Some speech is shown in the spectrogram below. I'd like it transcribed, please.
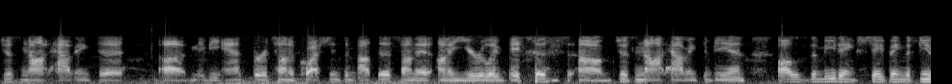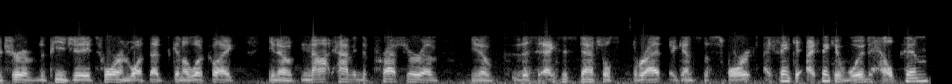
just not having to uh, maybe answer a ton of questions about this on a on a yearly basis. Um, just not having to be in all of the meetings shaping the future of the PGA Tour and what that's going to look like. You know, not having the pressure of you know this existential threat against the sport. I think I think it would help him.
